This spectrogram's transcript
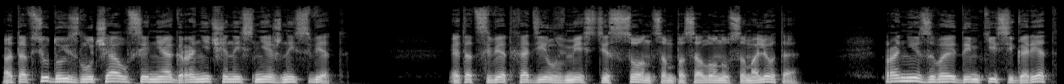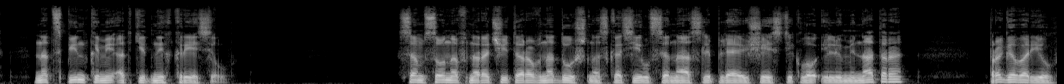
отовсюду излучался неограниченный снежный свет. Этот свет ходил вместе с солнцем по салону самолета, пронизывая дымки сигарет над спинками откидных кресел. Самсонов нарочито равнодушно скосился на ослепляющее стекло иллюминатора, проговорил.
